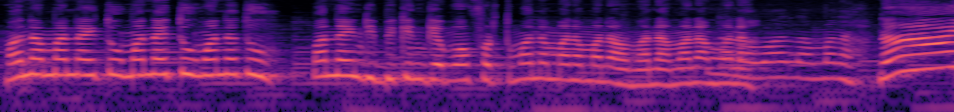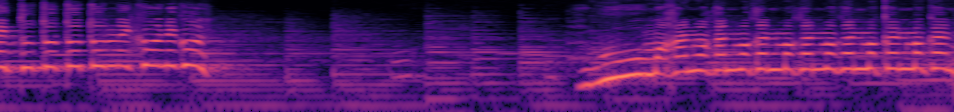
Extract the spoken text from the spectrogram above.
mana mana itu mana itu mana tuh mana yang dibikin game over tuh mana mana mana mana mana mana. mana mana. Nah itu tuh tuh tuh Nicole Nicole. Uh makan makan makan makan makan makan makan.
